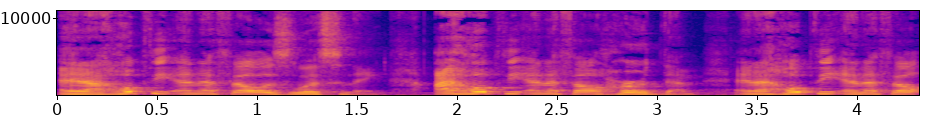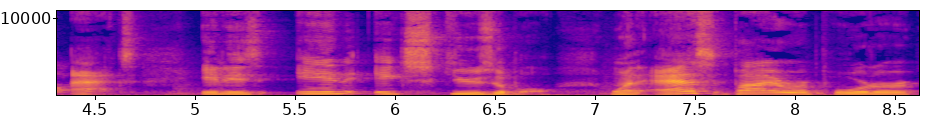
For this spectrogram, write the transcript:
And I hope the NFL is listening. I hope the NFL heard them. And I hope the NFL acts. It is inexcusable. When asked by a reporter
